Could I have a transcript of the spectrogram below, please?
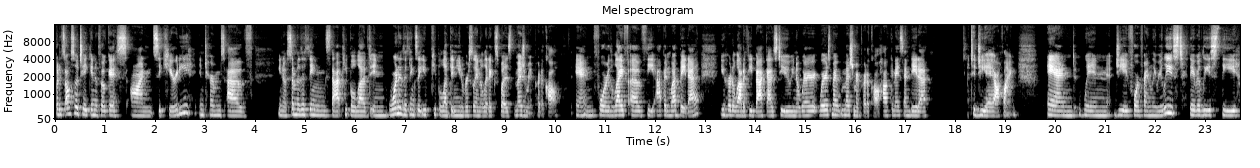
but it's also taken a focus on security in terms of you know some of the things that people loved in one of the things that you people loved in universal analytics was the measurement protocol and for the life of the app and web beta you heard a lot of feedback as to you know where where's my measurement protocol? How can i send data to ga offline? And when GA4 finally released, they released the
